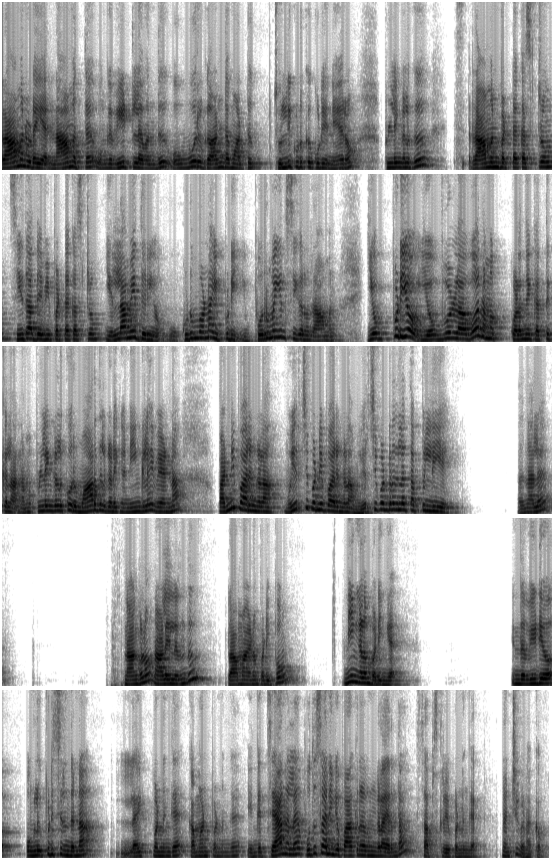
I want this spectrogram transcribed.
ராமனுடைய நாமத்தை உங்கள் வீட்டில் வந்து ஒவ்வொரு காண்டமாட்டு சொல்லி கொடுக்கக்கூடிய நேரம். பிள்ளைங்களுக்கு ராமன் பட்ட கஷ்டம் சீதாதேவி பட்ட கஷ்டம் எல்லாமே தெரியும். குடும்பம்னா இப்படி பொறுமையின் சீக்கிரம் ராமன். எப்படியோ எவ்வளவோ நம்ம குழந்தை கற்றுக்கலாம் நம்ம பிள்ளைங்களுக்கு ஒரு மாறுதல் கிடைக்கும். நீங்களே வேணா பண்ணி பாருங்களாம். முயற்சி பண்ணி பாருங்களாம். முயற்சி பண்ணுறதுல தப்பு இல்லையே அதனால் நாங்களும் நாளையிலேருந்து ராமாயணம் படிப்போம். நீங்களும் படிங்க. இந்த வீடியோ உங்களுக்கு பிடிச்சிருந்துன்னா லைக் பண்ணுங்கள் கமெண்ட் பண்ணுங்கள் எங்கள் சேனலை புதுசாக நீங்கள் பார்க்குறவங்களாக இருந்தால் சப்ஸ்கிரைப் பண்ணுங்கள் நன்றி வணக்கம்.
